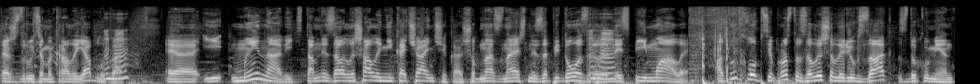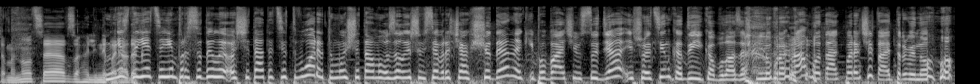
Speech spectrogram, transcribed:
теж з друзями крали яблука, е, і ми навіть там не залишали ні качанчика, щоб нас, знаєш, не запідозрили, не спіймали. А тут хлопці просто залишили рюкзак з документами. Ну це взагалі не Мені порядок. здається, їм присудили ось читати ці твори, тому що там залишився в речах щоденник і побачив суддя, і що оцінка двійка була за шкільну програму. Так, перечитай терміново.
